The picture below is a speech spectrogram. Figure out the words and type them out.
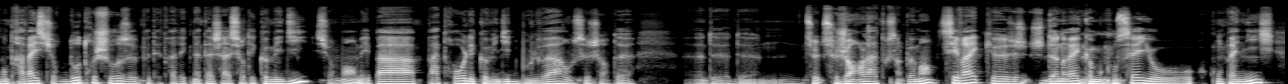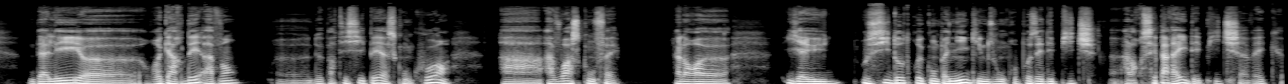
On travaille sur d'autres choses, peut-être avec Natacha, sur des comédies, sûrement, mais pas, pas trop les comédies de boulevard ou ce genre de, de, de ce, genre-là, tout simplement. C'est vrai que je donnerais comme conseil aux, compagnies d'aller euh, regarder avant euh, de participer à ce concours, à, à voir ce qu'on fait. Alors, euh, il y a eu aussi d'autres compagnies qui nous ont proposé des pitchs. Alors c'est pareil, des pitchs avec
